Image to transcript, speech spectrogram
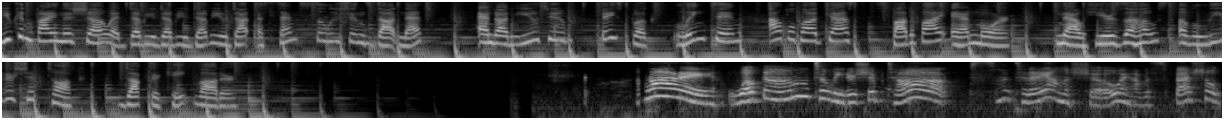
You can find this show at www.ascentsolutions.net and on YouTube, Facebook, LinkedIn, Apple Podcasts, Spotify, and more. Now, here's the host of Leadership Talk, Dr. Kate Vawter. Hi, welcome to Leadership Talks. Today on the show, I have a special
